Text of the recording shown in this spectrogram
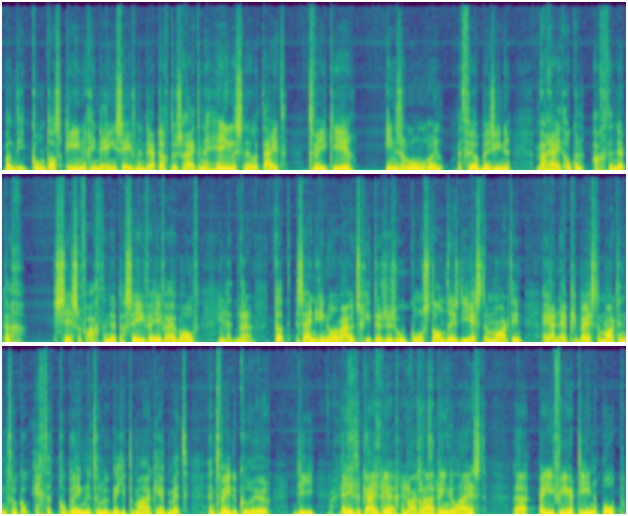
Want die komt als enige in de 1.37. Dus rijdt een hele snelle tijd. Twee keer in zijn longrun met veel benzine. Maar rijdt ook een 38.6 of 38.7 even uit mijn hoofd. Ja, nee. Dat zijn enorme uitschieters. Dus hoe constant is die Aston Martin? En ja, dan heb je bij Aston Martin natuurlijk ook echt het probleem natuurlijk... dat je te maken hebt met een tweede coureur die... Even kijken, waar staat hij in de lijst? Eh, P14 op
